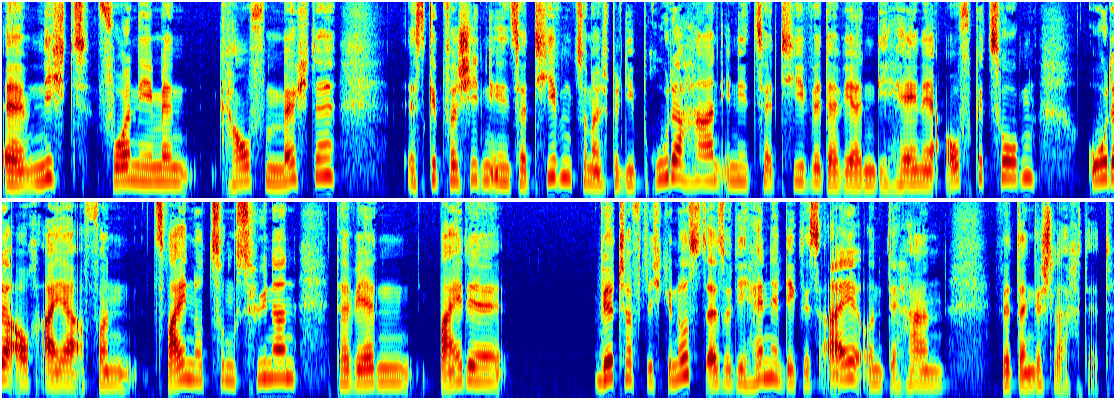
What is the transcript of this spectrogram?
äh, nicht vornehmen, kaufen möchte. Es gibt verschiedene Initiativen, zum Beispiel die Bruderhahn-Initiative, da werden die Hähne aufgezogen oder auch Eier von zwei Nutzungshühnern, da werden beide wirtschaftlich genutzt, also die Henne legt das Ei und der Hahn wird dann geschlachtet.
